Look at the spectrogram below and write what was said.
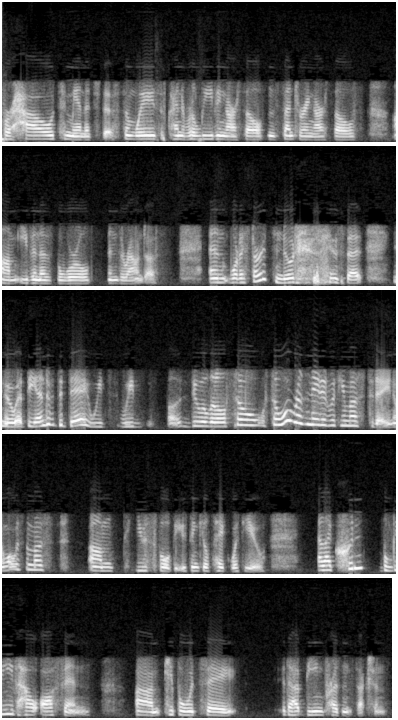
for how to manage this, some ways of kind of relieving ourselves and centering ourselves, um, even as the world spins around us. And what I started to notice is that, you know, at the end of the day, we we uh, do a little. So, so what resonated with you most today? You know, what was the most um, useful that you think you'll take with you? And I couldn't believe how often um, people would say that being present section.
